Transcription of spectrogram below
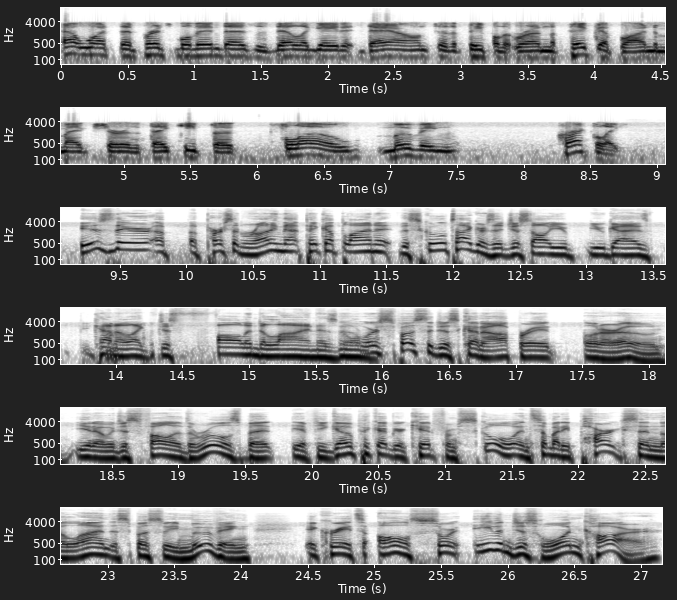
Now, what the principal then does is delegate it down to the people that run the pickup line to make sure that they keep the flow moving correctly. Is there a, a person running that pickup line at the school, Tiger? Or is it just all you you guys kind of like just fall into line as normal? We're supposed to just kind of operate on our own, you know, and just follow the rules. But if you go pick up your kid from school and somebody parks in the line that's supposed to be moving, it creates all sort, even just one car.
